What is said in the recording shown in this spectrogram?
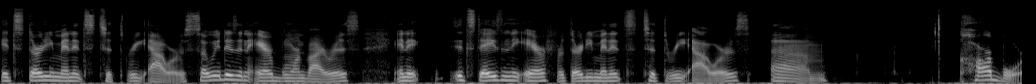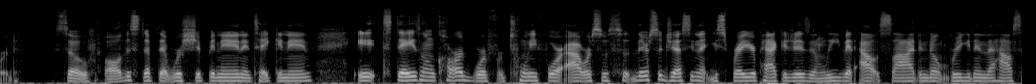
it's 30 minutes to three hours. So it is an airborne virus and it, it stays in the air for 30 minutes to three hours. Um, cardboard. So all the stuff that we're shipping in and taking in, it stays on cardboard for 24 hours. So, so, they're suggesting that you spray your packages and leave it outside and don't bring it in the house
